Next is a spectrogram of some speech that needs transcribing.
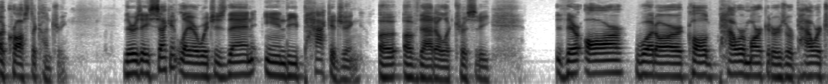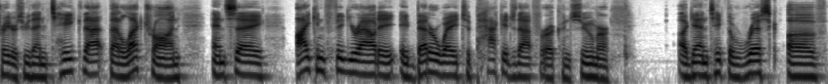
across the country. There is a second layer, which is then in the packaging of, of that electricity there are what are called power marketers or power traders who then take that, that electron and say, I can figure out a, a better way to package that for a consumer. Again, take the risk of,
